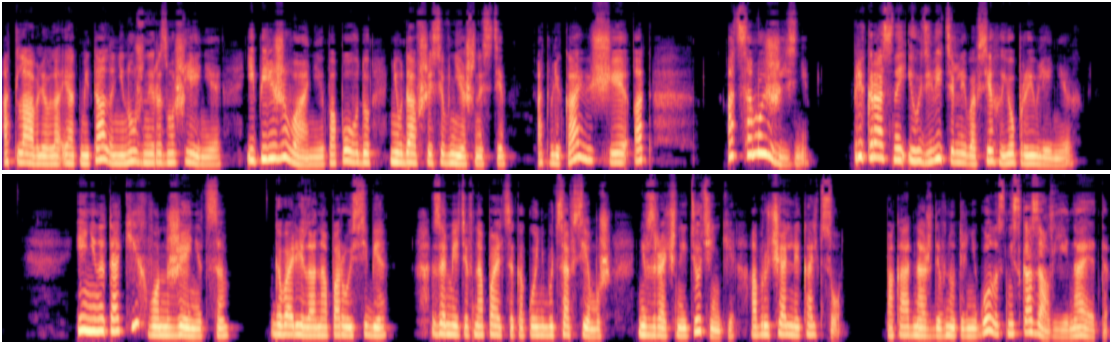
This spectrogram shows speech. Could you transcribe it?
отлавливала и отметала ненужные размышления и переживания по поводу неудавшейся внешности, отвлекающие от... от самой жизни, прекрасной и удивительной во всех ее проявлениях. «И не на таких вон женится», — говорила она порой себе, заметив на пальце какой-нибудь совсем уж невзрачной тетеньки обручальное кольцо, пока однажды внутренний голос не сказал ей на это.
